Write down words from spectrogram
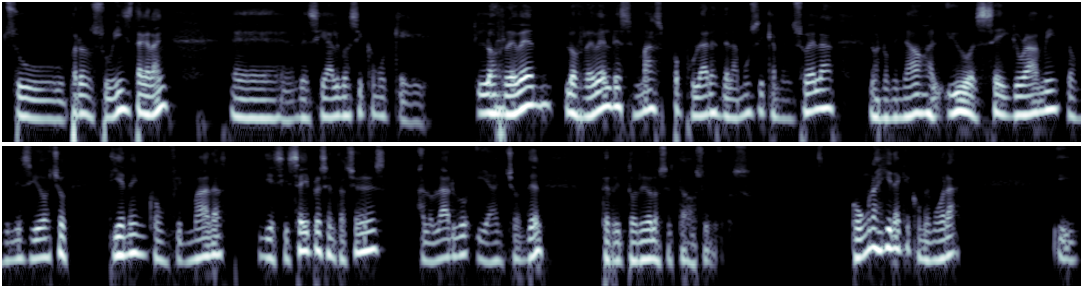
su, Instagram eh, decía algo así como que los, los rebeldes más populares de la música en los nominados al USA Grammy 2018, tienen confirmadas 16 presentaciones a lo largo y ancho del territorio de los Estados Unidos. Con una gira que conmemora y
